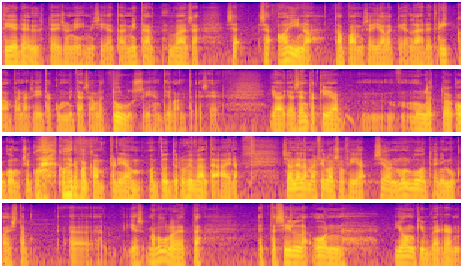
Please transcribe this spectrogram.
tiedeyhteisön ihmisiä tai mitä hyvänsä. Se, sä aina tapaamisen jälkeen lähdet rikkaampana siitä, kuin mitä sä olet tullut siihen tilanteeseen. Ja, ja sen takia mulle tuo kokoomuksen korvakampanja on, on tuntunut hyvältä aina se on elämän filosofia, se on mun luonteeni mukaista. Ja mä luulen, että, että sillä on jonkin verran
